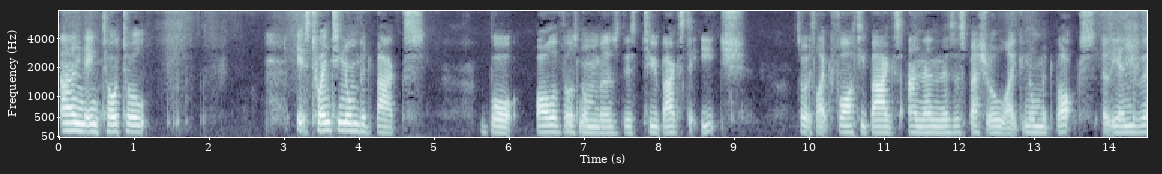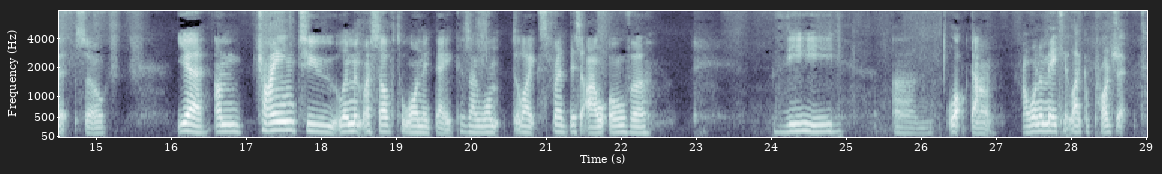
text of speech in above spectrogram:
And in total, it's 20 numbered bags, but all of those numbers, there's two bags to each. So it's like 40 bags, and then there's a special, like, numbered box at the end of it. So yeah, I'm trying to limit myself to one a day because I want to like spread this out over the um, lockdown. I want to make it like a project.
